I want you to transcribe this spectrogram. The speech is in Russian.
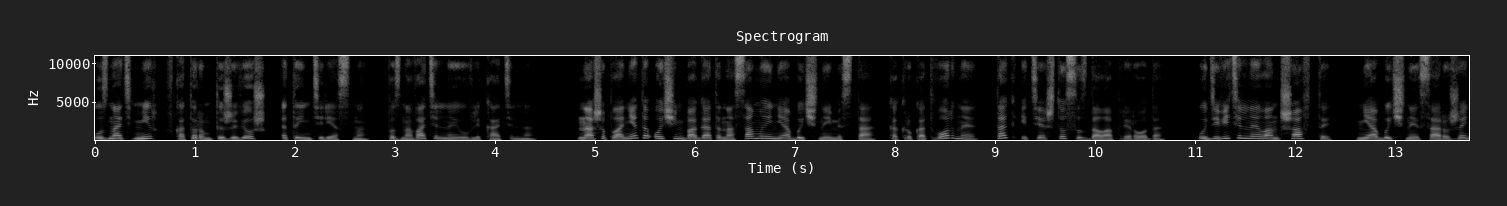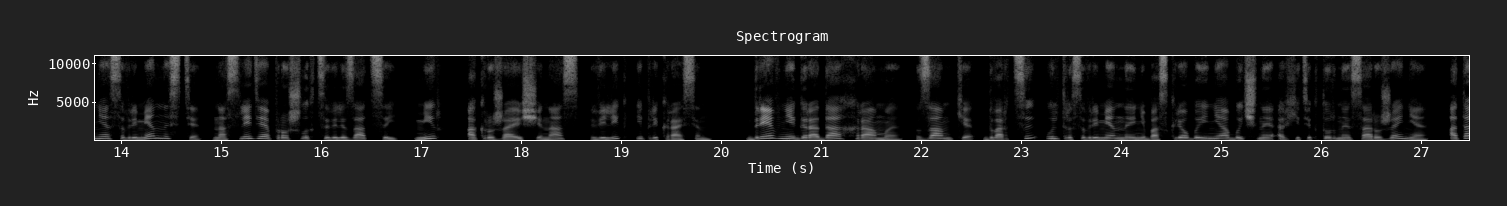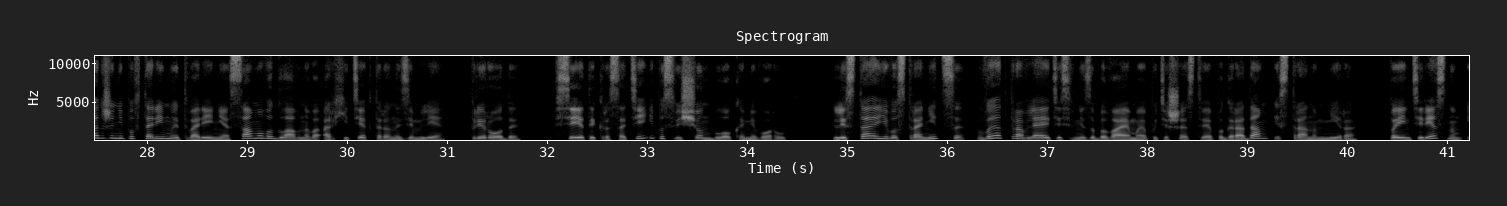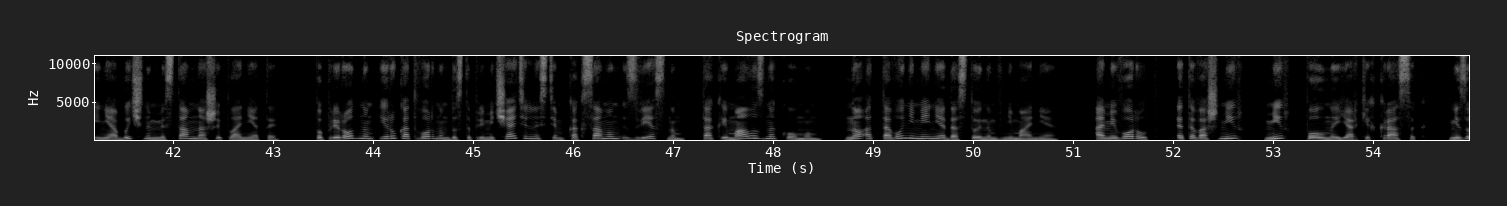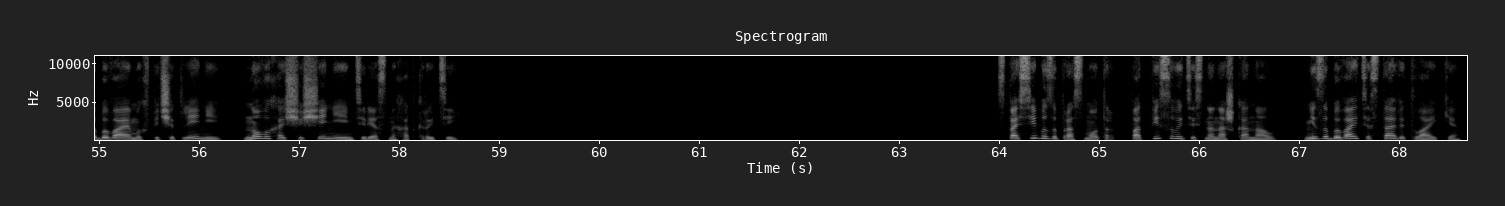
Узнать мир, в котором ты живешь, это интересно, познавательно и увлекательно. Наша планета очень богата на самые необычные места, как рукотворные, так и те, что создала природа. Удивительные ландшафты, необычные сооружения современности, наследие прошлых цивилизаций, мир, окружающий нас, велик и прекрасен. Древние города, храмы, замки, дворцы, ультрасовременные небоскребы и необычные архитектурные сооружения, а также неповторимые творения самого главного архитектора на Земле, природы. Всей этой красоте и посвящен блок Ами World. Листая его страницы, вы отправляетесь в незабываемое путешествие по городам и странам мира, по интересным и необычным местам нашей планеты, по природным и рукотворным достопримечательностям как самым известным, так и малознакомым но оттого не менее достойным внимания. Ами World – это ваш мир, мир, полный ярких красок, незабываемых впечатлений, новых ощущений и интересных открытий. Спасибо за просмотр, подписывайтесь на наш канал, не забывайте ставить лайки.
